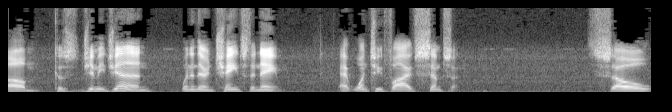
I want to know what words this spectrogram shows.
because um, Jimmy Ginn went in there and changed the name at 125 Simpson. So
